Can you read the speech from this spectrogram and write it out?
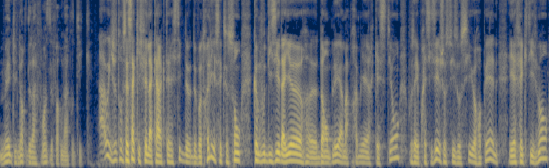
mais du nord de la France, de Fort Mardic. Ah oui, je trouve c'est ça qui fait la caractéristique de, votre livre, c'est que ce sont, comme vous disiez d'ailleurs euh, d'emblée à ma première question, vous avez précisé, je suis aussi européenne. Et effectivement,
